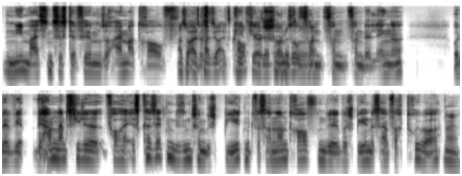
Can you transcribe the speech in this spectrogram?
Nee, meistens ist der Film so einmal drauf. Also als quasi als geht ja schon so, von, von, von der Länge. Oder wir, wir haben ganz viele VHS-Kassetten, die sind schon bespielt mit was anderem drauf und wir überspielen das einfach drüber. Naja.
